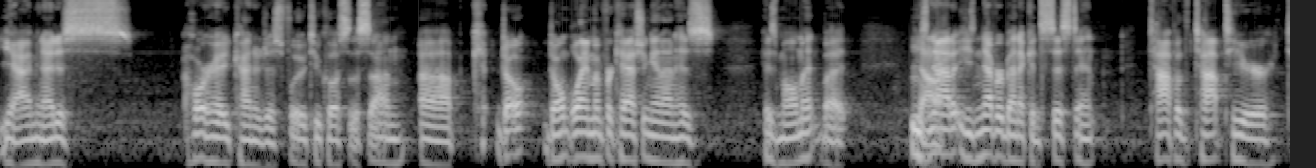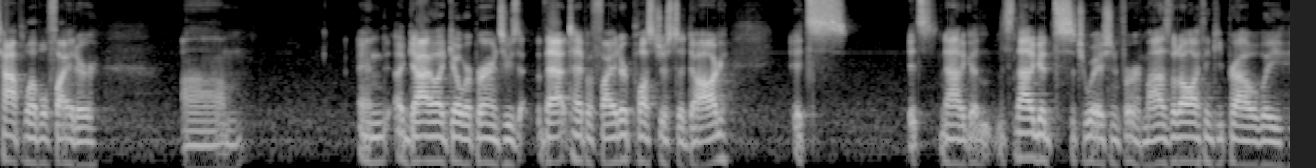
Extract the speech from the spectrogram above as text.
Yeah, I mean, I just Jorge kind of just flew too close to the sun. Uh, don't don't blame him for cashing in on his his moment, but he's No. not. He's never been a consistent top of the top tier, top level fighter. Um, and a guy like Gilbert Burns, who's that type of fighter plus just a dog, it's it's not a good it's not a good situation for Masvidal. I think he probably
